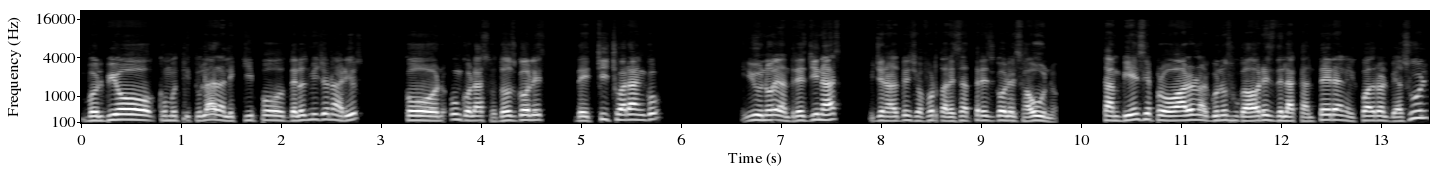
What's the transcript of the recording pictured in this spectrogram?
Volvió como titular al equipo de los Millonarios con un golazo, dos goles de Chicho Arango y uno de Andrés Ginás. Millonarios venció a Fortaleza tres goles a uno. También se probaron algunos jugadores de la cantera en el cuadro albiazul.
